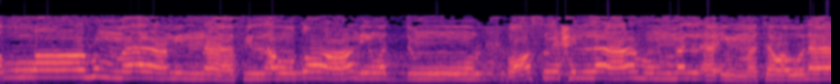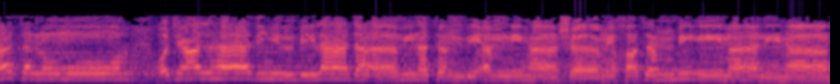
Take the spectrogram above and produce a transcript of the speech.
اللهم آمنا في الأوطان والدور وأصلح اللهم الأئمة وولاة الأمور واجعل هذه البلاد آمنة بأمنها شامخة بإيمانها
